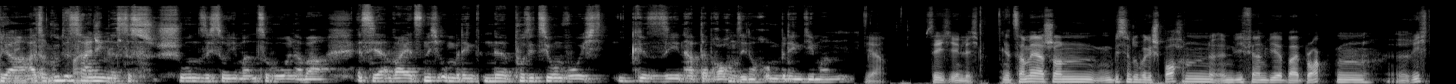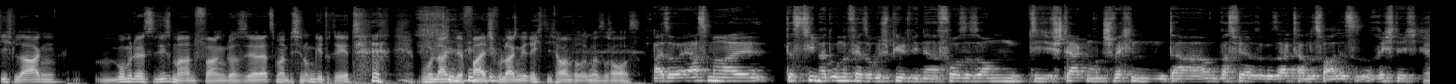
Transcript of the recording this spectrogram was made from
ja, also gutes Signing ist es schon, sich so jemanden zu holen, aber es war jetzt nicht unbedingt eine Position, wo ich gesehen habe, da brauchen sie noch unbedingt jemanden. Ja, Sehe ich ähnlich. Jetzt haben wir ja schon ein bisschen drüber gesprochen, inwiefern wir bei Brockton richtig lagen. Womit willst du diesmal anfangen? Du hast ja letztes Mal ein bisschen umgedreht. wo lagen wir falsch, wo lagen wir richtig? Hau einfach irgendwas raus. Also erstmal, das Team hat ungefähr so gespielt wie in der Vorsaison. Die Stärken und Schwächen da, was wir so gesagt haben, das war alles richtig. Ja.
